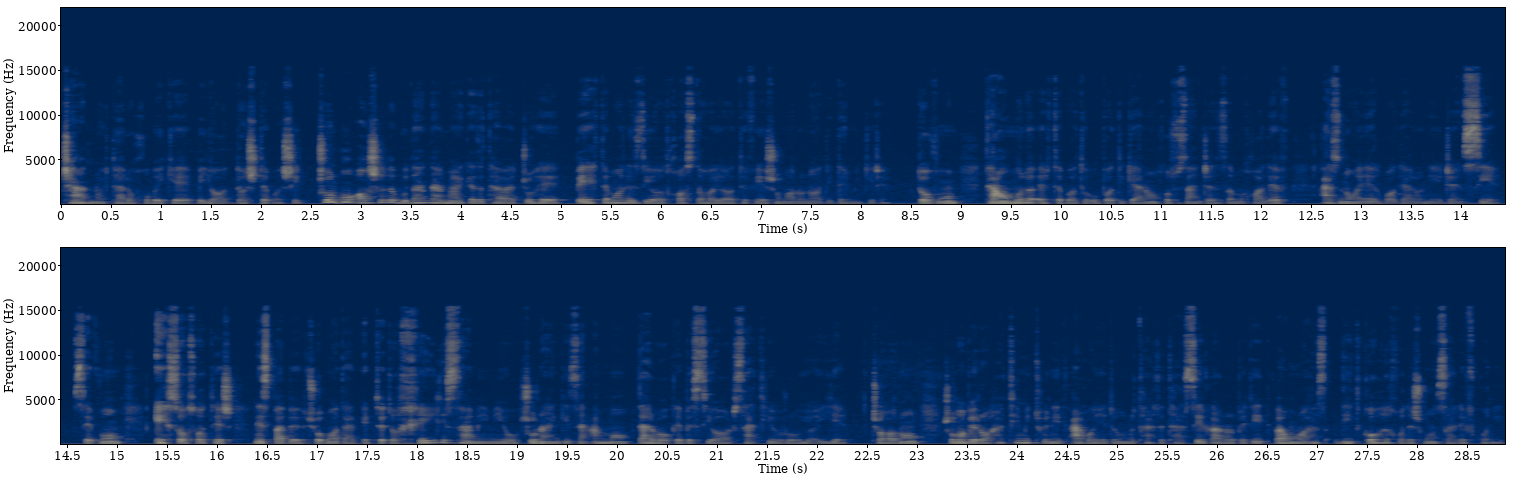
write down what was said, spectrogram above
چند نکته رو خوبه که به یاد داشته باشید. چون او عاشق بودن در مرکز توجه به احتمال زیاد خواسته های عاطفی شما رو نادیده می‌گیره. دوم تعامل و ارتباط او با دیگران خصوصا جنس مخالف از نوع اقواگرانه جنسیه سوم احساساتش نسبت به شما در ابتدا خیلی صمیمی و شورانگیزه اما در واقع بسیار سطحی و رویاییه. چهارم شما به راحتی می‌تونید عقاید اون رو تحت تاثیر قرار بدید و اون رو از دیدگاه خودش منصرف کنید.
